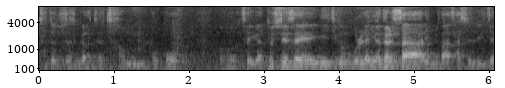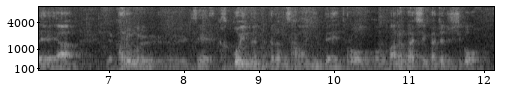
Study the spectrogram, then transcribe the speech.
찾아주신 거 제가 처음 보고 어, 저희가 도시재생이 지금 원래 8살입니다. 사실 이제야 이제 걸음을 이제 걷고 있는 그런 상황인데 서로 어, 많은 관심 가져주시고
